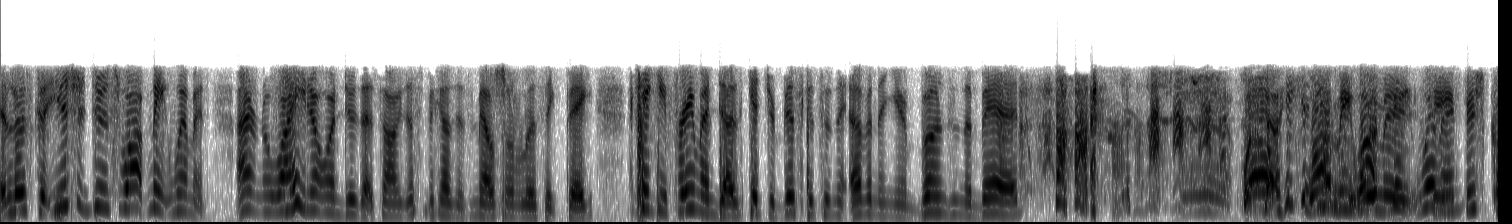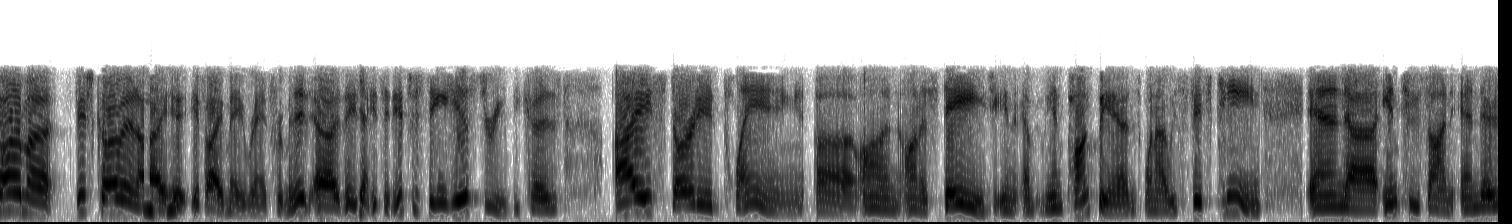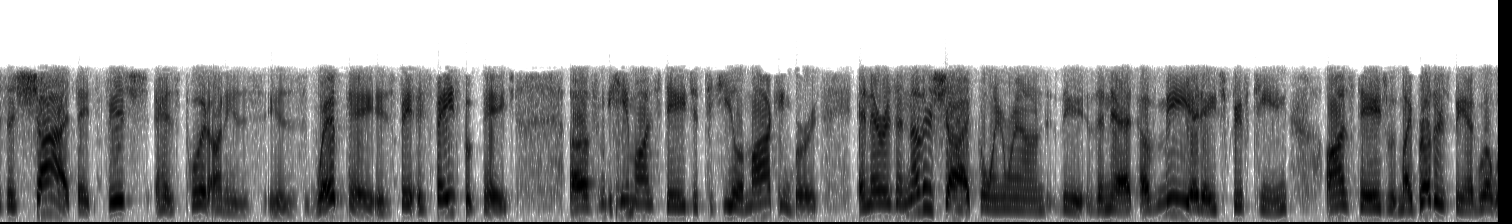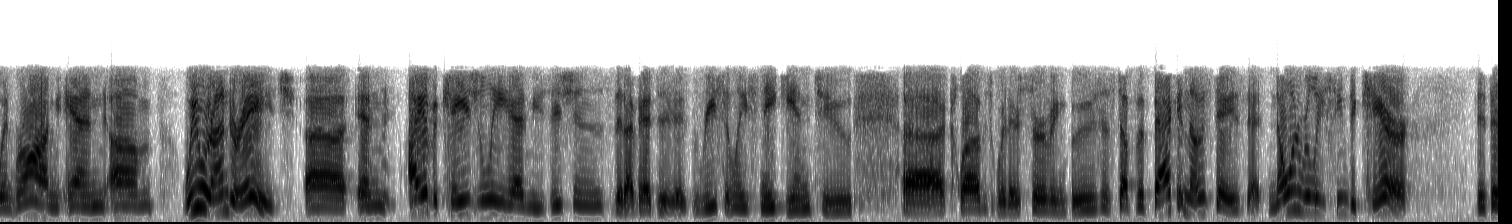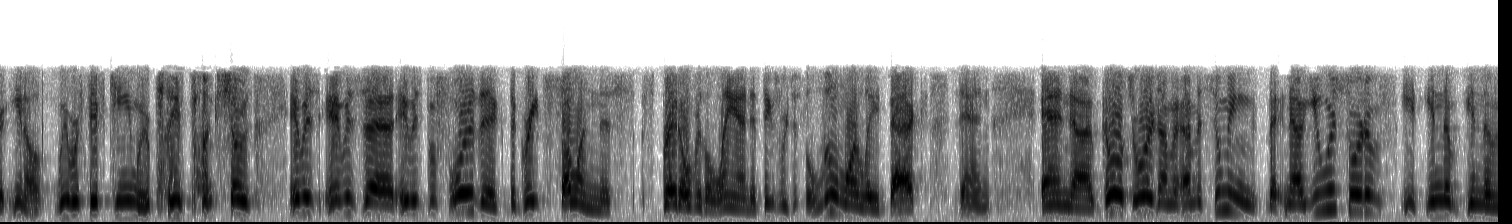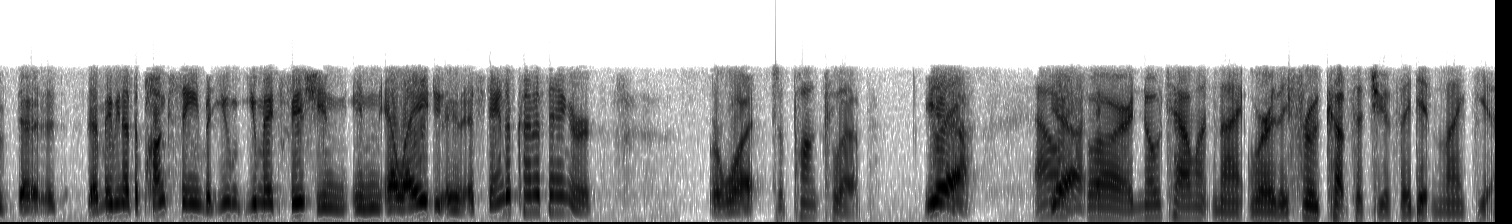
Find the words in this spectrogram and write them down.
it looks good. You should do swap meet women. I don't know why he don't want to do that song just because it's male chauvinistic pig. Kinky Friedman does get your biscuits in the oven and your buns in the bed. well, So he can well, do meet what women. meet women. See, Fish Karma, Fish Karma, and I, if I may rant for a minute, uh, they, Yeah. it's an interesting history because I started playing uh, on on a stage in um, in punk bands when I was 15, and uh, in Tucson. And there's a shot that Fish has put on his his web page, his, fa- his Facebook page, of him on stage at Tequila Mockingbird. And there is another shot going around the the net of me at age 15 on stage with my brother's band. What went wrong? And um, we were underage, uh, and I have occasionally had musicians that I've had to uh, recently sneak into uh, clubs where they're serving booze and stuff. But back in those days, that no one really seemed to care that they're you know we were 15, we were playing punk shows. It was it was uh, it was before the the great sullenness spread over the land, and things were just a little more laid back then. And uh, girl George, I'm I'm assuming that now you were sort of in, the in the uh, uh, maybe not the punk scene, but you you met Fish in in L.A. Do, a stand up kind of thing, or or what? It's a punk club. Yeah. Alice Yeah. No talent night where they threw cups at you if they didn't like you.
